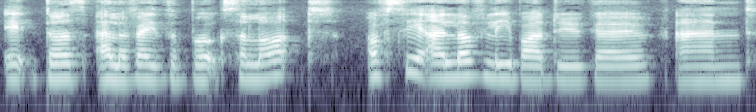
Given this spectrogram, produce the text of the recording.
it does elevate the books a lot. Obviously, I love Leigh Bardugo and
